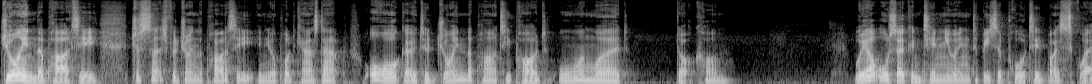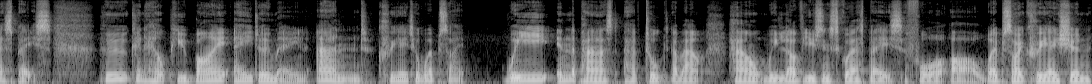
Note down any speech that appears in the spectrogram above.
join the party. Just search for join the party in your podcast app or go to jointhepartypod, all one word, dot com. We are also continuing to be supported by Squarespace, who can help you buy a domain and create a website. We in the past have talked about how we love using Squarespace for our website creation,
